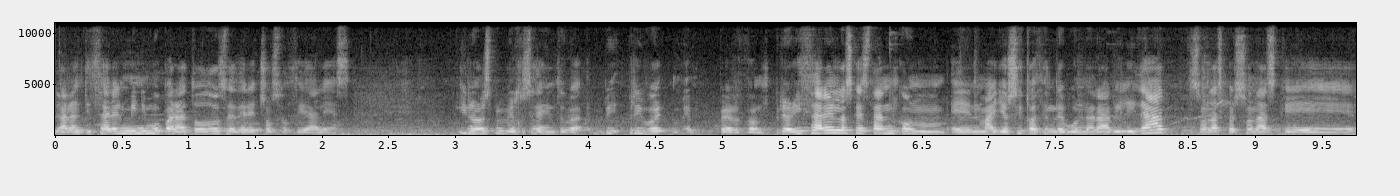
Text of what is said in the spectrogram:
garantizar el mínimo para todos de derechos sociales y no los perdón, priorizar en los que están en mayor situación de vulnerabilidad, son las personas que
